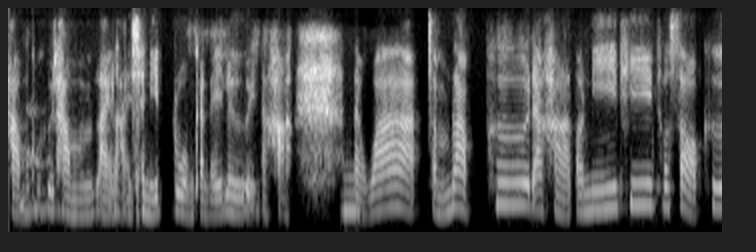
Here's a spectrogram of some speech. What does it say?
ทำอ่าก็คือทำหลาย ๆ ชนิดรวมกันได้เลยนะคะ แต่ว่าสำหรับพืชอะค่ะตอนนี้ที่ทดสอบคือ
